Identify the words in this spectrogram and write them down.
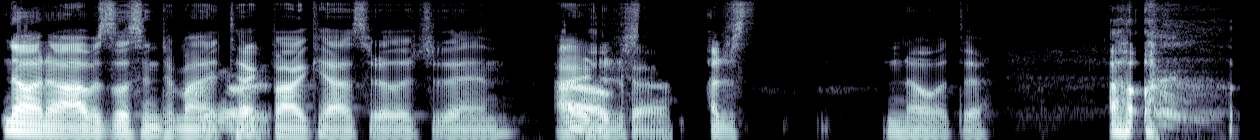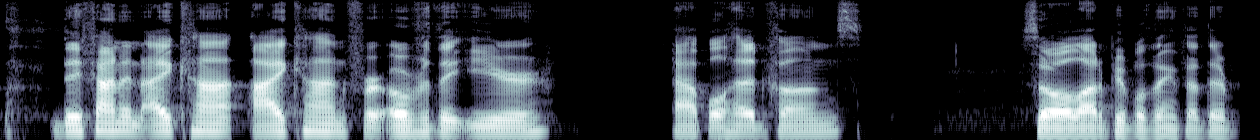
No, no, I was listening to my Or- tech podcast earlier today, and I Oh, just okay. I just know it there. Oh. They found an icon icon for over the ear Apple headphones. So a lot of people think that they're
